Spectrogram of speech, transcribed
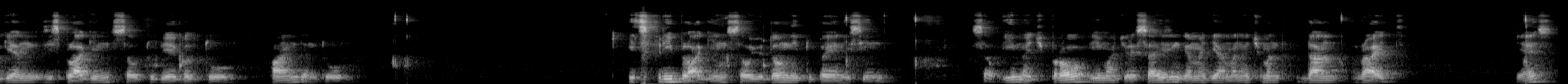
again this plugin so to be able to find and to it's free plugin so you don't need to pay anything so image pro image resizing and media management done right. Yes?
